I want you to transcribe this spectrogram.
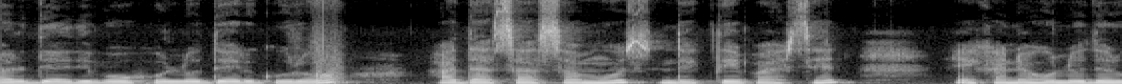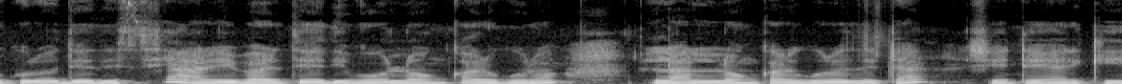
আর দিয়ে দিব হলুদের গুঁড়ো, আদা চা চামচ, দেখতেই পাচ্ছেন। এখানে হলুদের গুঁড়ো দিয়ে দিচ্ছি, আর এবার দিয়ে দিব লঙ্কার গুঁড়ো, লাল লঙ্কার গুঁড়ো যেটা, সেটাই আর কি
